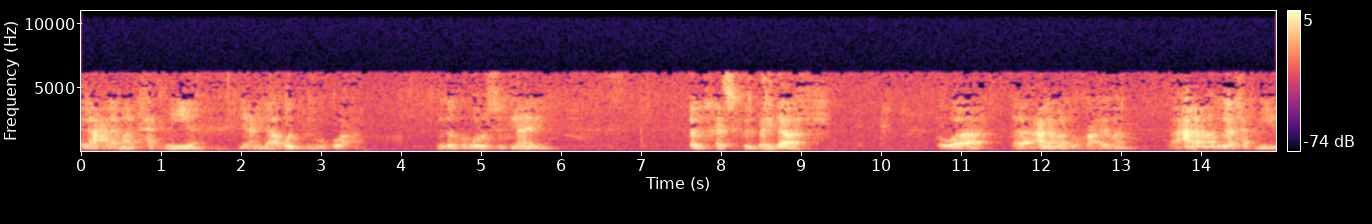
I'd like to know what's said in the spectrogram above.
العلامات حتمية يعني لابد من وقوعها. مثل الظهور السفياني الخسف البيداء وعلامات آه، أخرى أيضا. علامات غير حتمية.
